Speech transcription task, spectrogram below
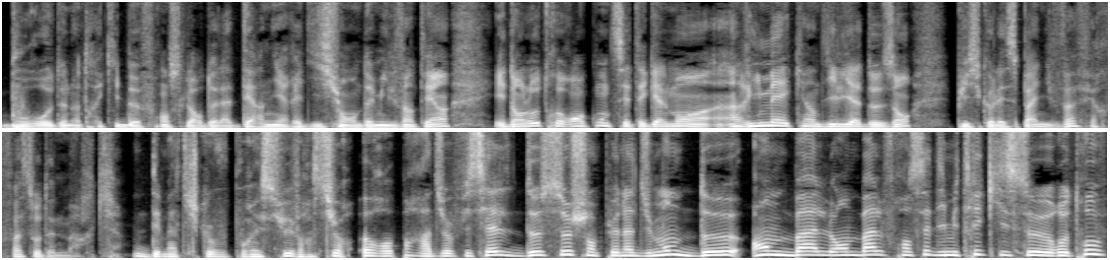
bourreau de notre équipe de France lors de la dernière édition en 2021. Et dans l'autre rencontre, c'est également un, un remake hein, d'il y a deux ans puisque l'Espagne va faire face au Danemark. Des matchs que vous pourrez suivre sur Europe 1, radio officielle de ce championnat du monde de handball. Le handball français Dimitri qui se retrouve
